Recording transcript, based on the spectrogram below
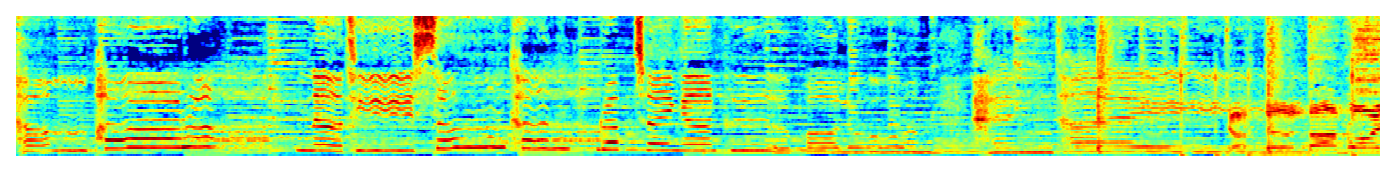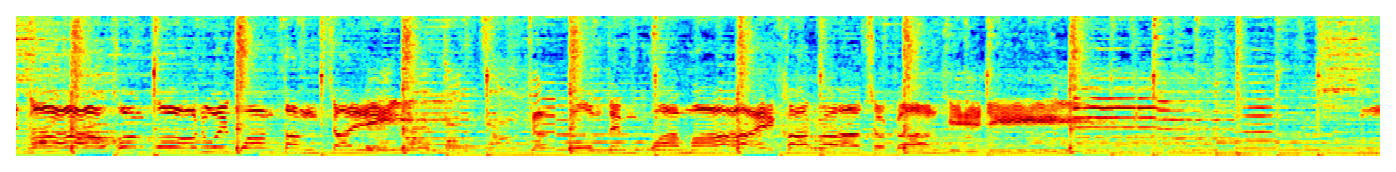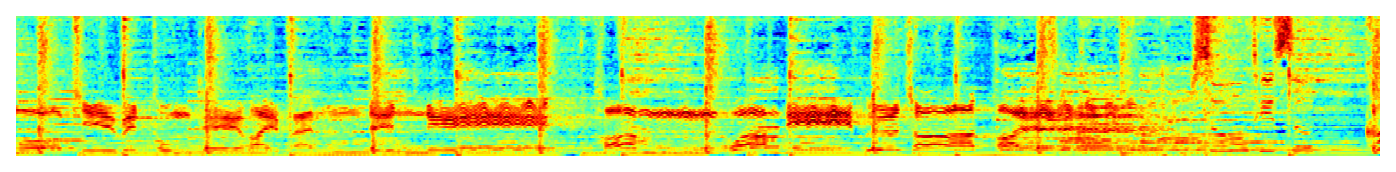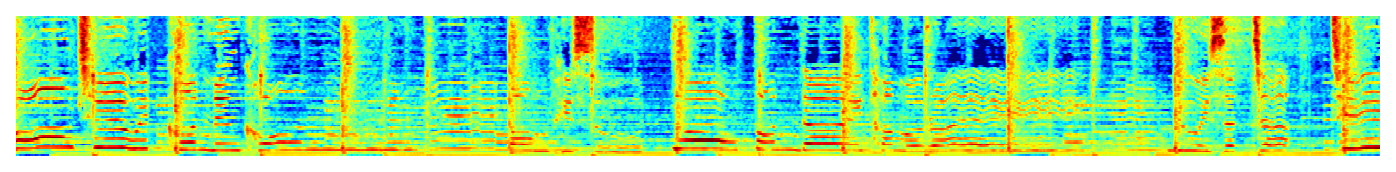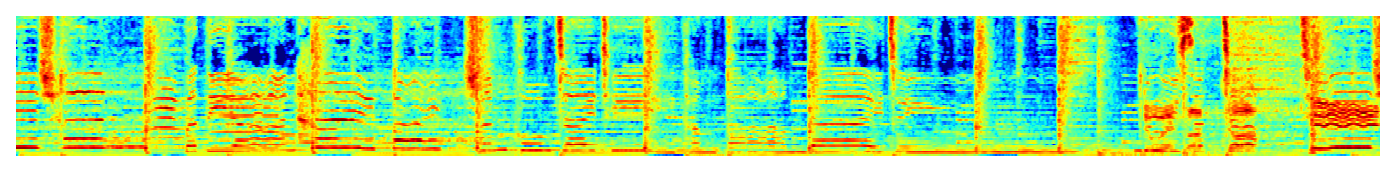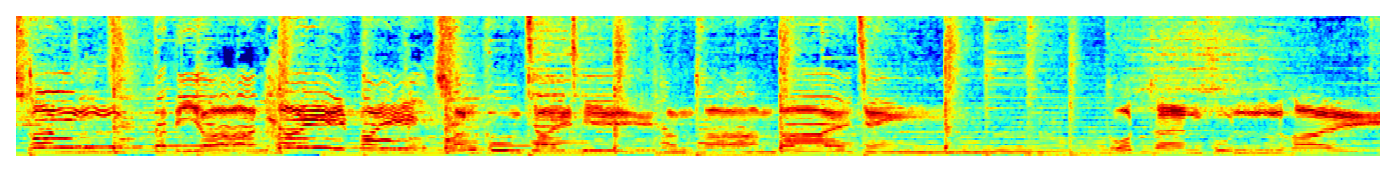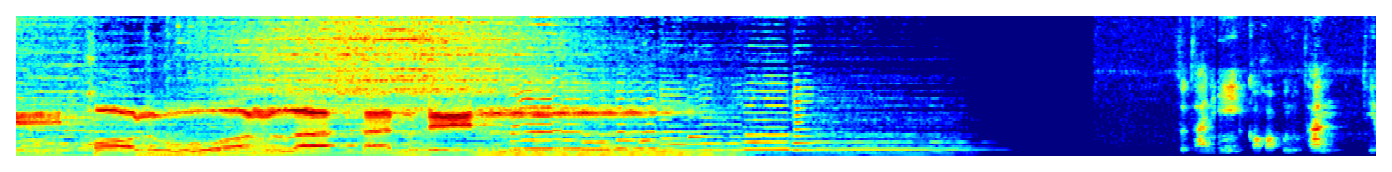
ทำภาระหน้าที่สำคัญรับใช้งาน ด้วยสัจจะที่ฉันปฏิญาณให้ไป ฉันภูมิใจที่ทำตามได้จริง ทดแทนคุณให้พ่อหลวง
